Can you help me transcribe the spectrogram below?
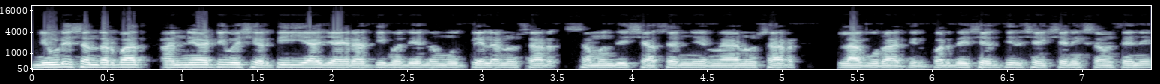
निवडी संदर्भात अन्य अटी व शर्ती या जाहिरातीमध्ये नमूद केल्यानुसार संबंधित शासन निर्णयानुसार लागू राहतील. परदेशातील शैक्षणिक संस्थेने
